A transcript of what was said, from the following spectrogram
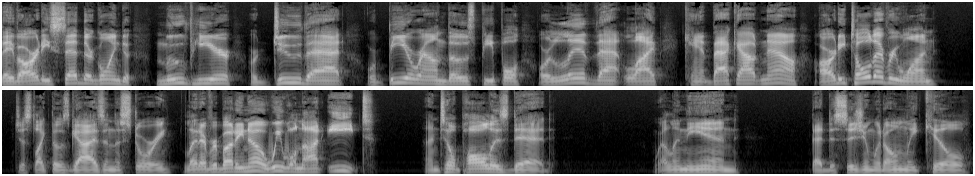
They've already said they're going to move here or do that or be around those people or live that life. Can't back out now. Already told everyone, just like those guys in the story. Let everybody know we will not eat until Paul is dead. Well, in the end, that decision would only kill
